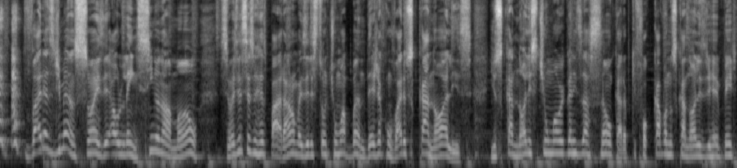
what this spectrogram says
Várias dimensões. É o lencinho na mão. Se vocês repararam, mas eles tinham uma bandeja com vários canoles. E os canoles tinham uma organização, cara, porque focava nos canoles de repente.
